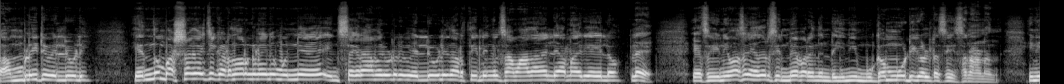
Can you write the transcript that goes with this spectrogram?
കംപ്ലീറ്റ് വെല്ലുവിളി. എന്നും ഭക്ഷണം കഴിച്ച് കിടന്നുറങ്ങുന്നതിന് മുന്നേ ഇൻസ്റ്റാഗ്രാമിലൂടെ ഒരു വെല്ലുവിളി നടത്തിയില്ലെങ്കിൽ സമാധാനം ഇല്ലാത്ത കാര്യമായല്ലോ അല്ലേ? ശ്രീനിവാസൻ ഏതൊരു സിനിമ പറയുന്നുണ്ട് ഇനി മുഖം മൂടികളുടെ സീസണാണെന്ന് ഇനി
